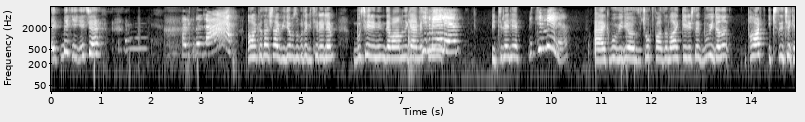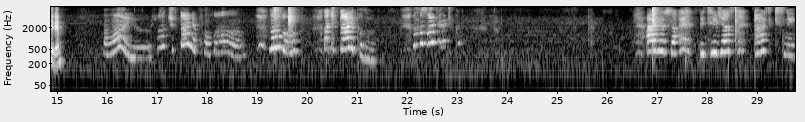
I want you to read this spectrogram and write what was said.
Ekmek ye geçer. Arkadaşlar. Arkadaşlar videomuzu burada bitirelim. Bu serinin devamını gelmesini Bitirmeyelim. bitirelim. Bitirmeyelim. Eğer ki bu video çok fazla like gelirse bu videonun part 2'sini çekelim. Azıcık daha yapalım. Ne olur. Azıcık daha yapalım. Ama sadece üç gün. Arkadaşlar bitireceğiz. Part 2'sini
